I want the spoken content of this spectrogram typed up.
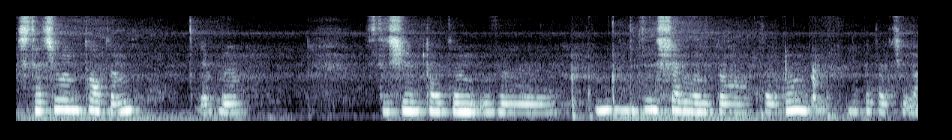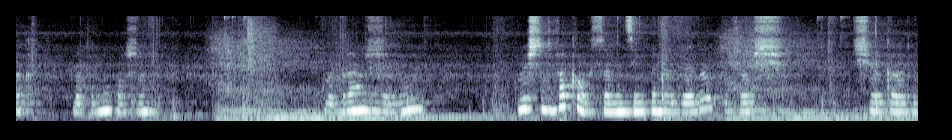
straciłem totem. Jakby straciłem totem w... Gdy szedłem do tego, nie pytajcie jak, bo to nie ważne. Dobra, żyję. Mam jeszcze dwa koksa, więc jak będę dodał, to coś się ogarnie.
